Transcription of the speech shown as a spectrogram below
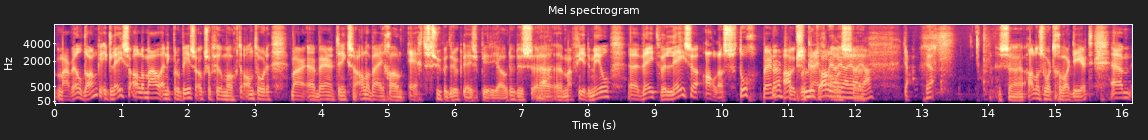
maar wel dank. Ik lees ze allemaal en ik probeer ze ook zoveel mogelijk te antwoorden. Maar Bernard en ik zijn allebei gewoon echt super druk deze periode. Dus, ja. maar via de mail weet, we lezen alles. Toch, Bernard? Ja, absoluut. We, we oh ja, alles, ja, ja, ja. ja. Dus uh, alles wordt gewaardeerd. Um,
